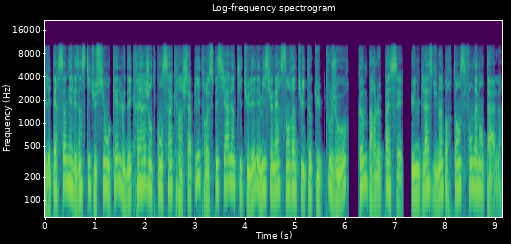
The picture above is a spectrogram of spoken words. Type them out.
les personnes et les institutions auxquelles le décret agente consacre un chapitre spécial intitulé Les missionnaires 128 occupent toujours, comme par le passé, une place d'une importance fondamentale.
